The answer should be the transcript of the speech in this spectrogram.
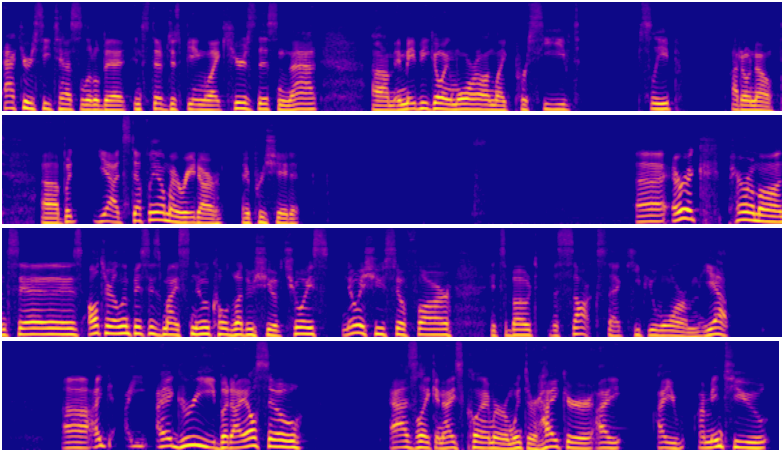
accuracy test a little bit instead of just being like, here's this and that um, and maybe going more on like perceived sleep. I don't know. Uh, but yeah, it's definitely on my radar. I appreciate it. Uh, Eric Paramon says Altra Olympus is my snow cold weather shoe of choice. No issues so far. It's about the socks that keep you warm. Yeah. Uh, I, I, I agree, but I also, as like an ice climber and winter hiker, I I I'm into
